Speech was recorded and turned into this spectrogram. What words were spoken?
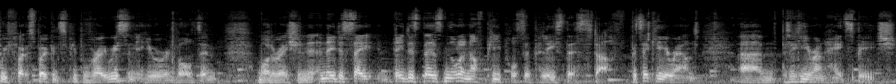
We've spoken to people very recently who were involved in moderation, and they just say they just, there's not enough people to police this stuff, particularly around um, particularly around hate speech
